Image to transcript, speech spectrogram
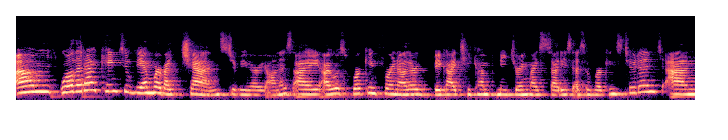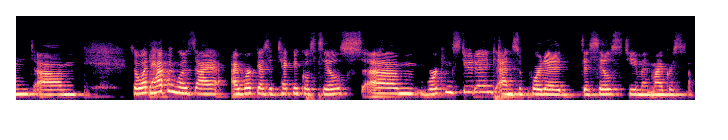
um, well, that I came to VMware by chance, to be very honest. I, I was working for another big IT company during my studies as a working student. And um, so what happened was I, I worked as a technical sales um, working student and supported the sales team at Microsoft,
